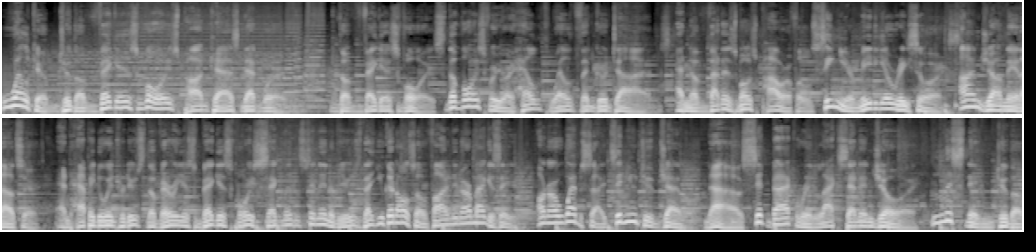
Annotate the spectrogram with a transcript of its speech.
Welcome to the Vegas Voice Podcast Network. The Vegas Voice, the voice for your health, wealth, and good times, and Nevada's most powerful senior media resource. I'm John the Announcer, and happy to introduce the various Vegas Voice segments and interviews that you can also find in our magazine, on our websites, and YouTube channel. Now sit back, relax, and enjoy listening to the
